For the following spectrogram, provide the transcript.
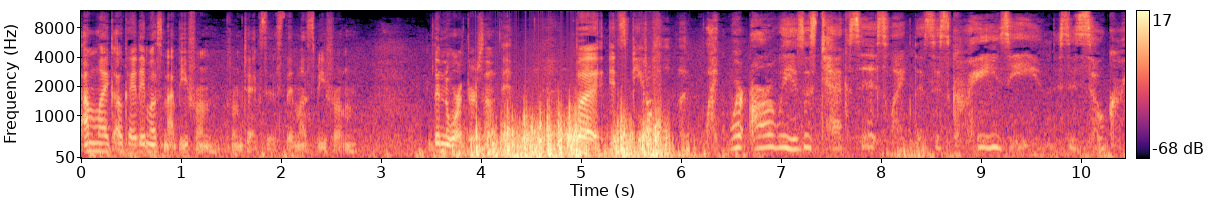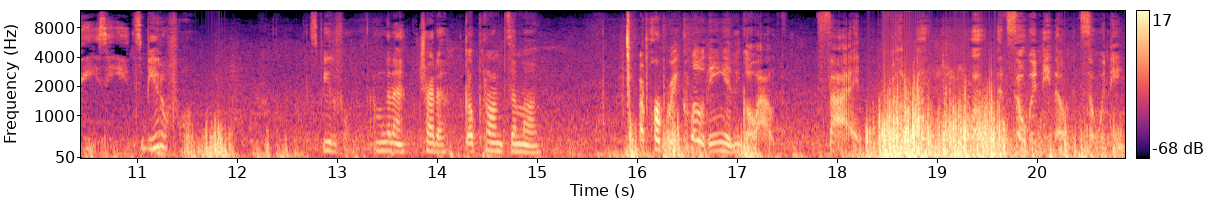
I'm like, okay, they must not be from, from Texas. They must be from the north or something. But it's beautiful. But like, where are we? Is this Texas? Like, this is crazy. This is so crazy. It's beautiful. It's beautiful. I'm gonna try to go put on some uh, appropriate clothing and go outside. Whoa, it's so windy though. It's so windy.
